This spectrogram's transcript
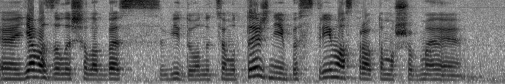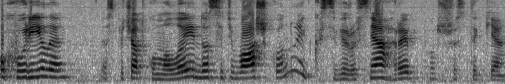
Е, Я вас залишила без відео на цьому тижні, без стріма. Справа в тому, що ми похворіли. Спочатку малий досить важко, ну якась вірусня, грип, щось таке.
